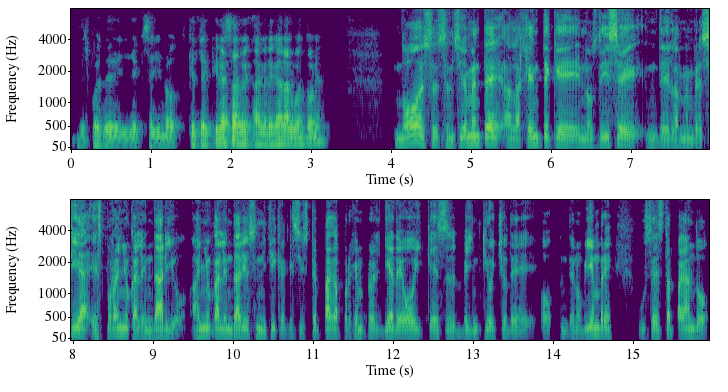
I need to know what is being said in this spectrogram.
Después de que se llenó. ¿Que ¿Te querías agregar algo, Antonio? No, es sencillamente a la gente que nos dice de la membresía es por año calendario. Año calendario significa que si usted paga, por ejemplo, el día de hoy, que es el 28 de, de noviembre, usted está pagando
